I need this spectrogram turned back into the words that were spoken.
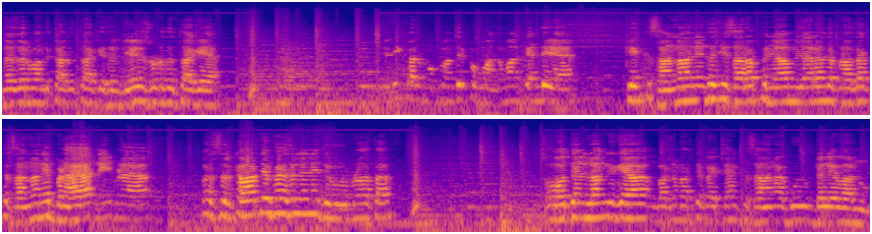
ਨਜ਼ਰਬੰਦ ਕਰ ਦਿੱਤਾ ਕਿਸੇ ਨੂੰ ਜੇਲ੍ਹ ਸੁੱਟ ਦਿੱਤਾ ਗਿਆ। ਜਿਹੜੀ ਕੱਲ ਮੁੱਖ ਮੰਤਰੀ ਭਗਵੰਤ ਮਾਨ ਕਹਿੰਦੇ ਆ ਕਿ ਕਿਸਾਨਾਂ ਨੇ ਤਾਂ ਜੀ ਸਾਰਾ ਪੰਜਾਬ ਮਜ਼ਾਰਾਂ ਦਾ ਬਣਾਤਾ, ਕਿਸਾਨਾਂ ਨੇ ਬਣਾਇਆ, ਨਹੀਂ ਬਣਾਇਆ, ਪਰ ਸਰਕਾਰ ਦੇ ਫੈਸਲੇ ਨੇ ਜ਼ਰੂਰ ਬਣਾਤਾ। 100 ਦਿਨ ਲੰਘ ਗਿਆ ਮਰਨ ਮਰਤੇ ਬੈਠੇ ਕਿਸਾਨ ਆਗੂ ਡੱਲੇਵਾਲ ਨੂੰ।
